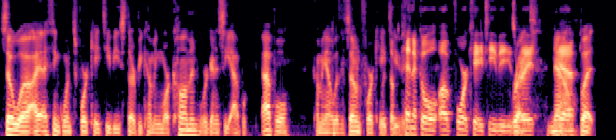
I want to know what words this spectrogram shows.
So uh, I, I think once 4K TVs start becoming more common, we're going to see Apple Apple coming out with its own 4K With the TV. pinnacle of 4K TVs, right? now. Yeah. But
